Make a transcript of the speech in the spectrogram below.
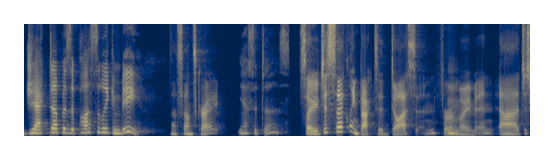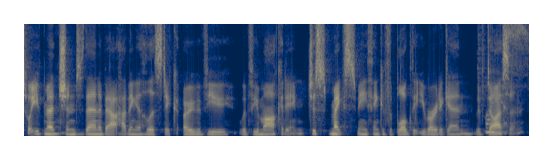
jacked up as it possibly can be. That sounds great. Yes, it does. So, just circling back to Dyson for a Mm. moment, uh, just what you've mentioned then about having a holistic overview with your marketing just makes me think of the blog that you wrote again with Oh, Dyson. yes.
